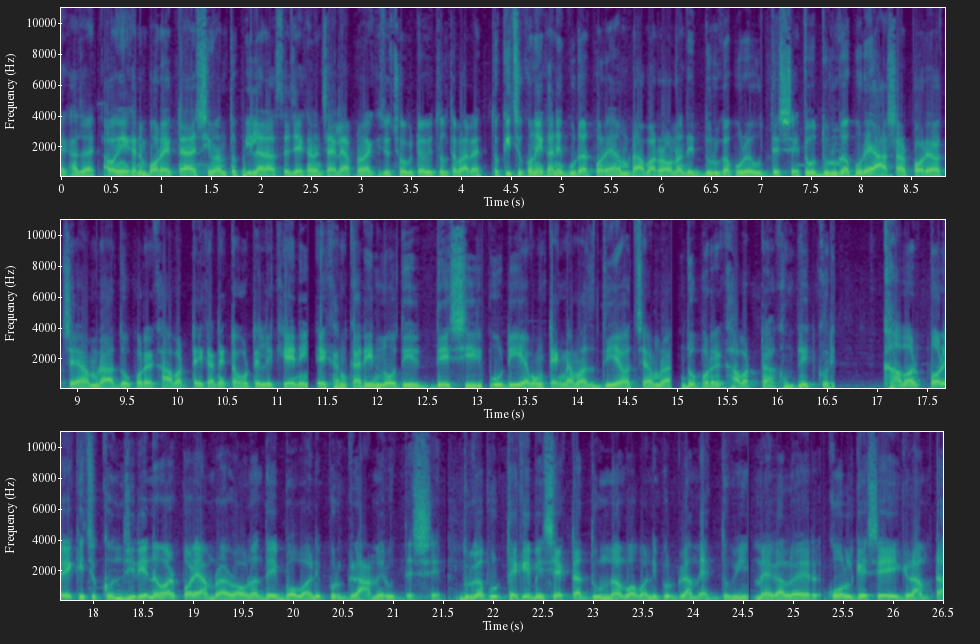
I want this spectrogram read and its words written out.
দেখা যায়। এবং এখানে বড় একটা সীমান্ত পিলার আছে, যেখানে চাইলে আপনারা কিছু ছবি টবি তুলতে পারেন। তো কিছুক্ষণ এখানে ঘুরার পরে আমরা আবার রওনা দিই দুর্গাপুরের উদ্দেশ্যে। তো দুর্গাপুরে আসার পরে হচ্ছে আমরা দুপুরের খাবারটা এখানে একটা হোটেলে খেয়ে নিই। এখানকারই নদীর দেশি পুডি এবং ট্যাংরা মাছ দিয়ে হচ্ছে আমরা দুপুরের খাবারটা কমপ্লিট করি। খাবার পরে কিছুক্ষণ জিরিয়ে নেওয়ার পরে আমরা রওনা দেই ভবানীপুর গ্রামের উদ্দেশ্যে। দুর্গাপুর থেকে বেশি একটা দূর না, ভবানীপুর গ্রাম একদমই মেঘালয়ের কোল গেছে এই গ্রামটা,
